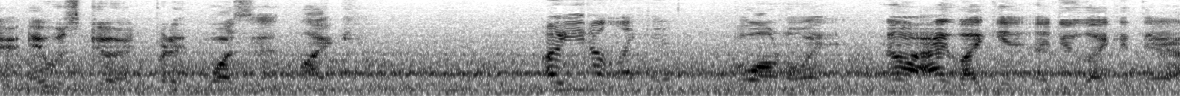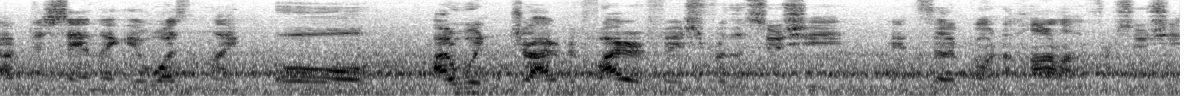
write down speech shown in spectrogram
It, it was good, but it wasn't like Oh, you don't like it? blown away. No, I like it. I do like it there. I'm just saying, like, it wasn't like, oh, I wouldn't drive to Firefish for the sushi instead of going to Hana for sushi.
